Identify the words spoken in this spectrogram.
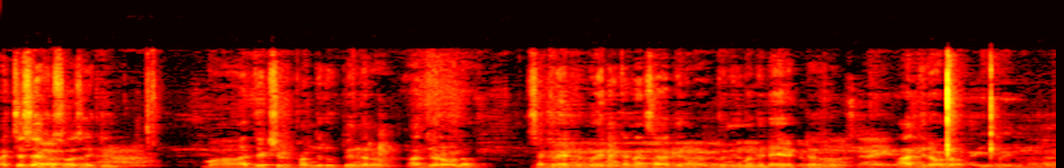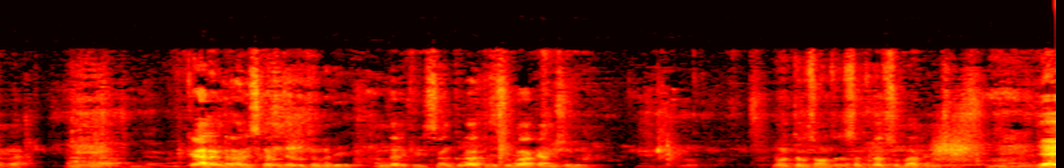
మత్స్యశాఖ సొసైటీ మా అధ్యక్షుడు పందులు ఉపేంద్ర ఆధ్వర్యంలో సెక్రటరీ పోయినాక ఆధ్వర్యంలో తొమ్మిది మంది డైరెక్టర్లు ఆధ్వర్యంలో ఈ క్యాలెండర్ ఆవిష్కరణ జరుగుతున్నది. అందరికీ సంక్రాంతి శుభాకాంక్షలు. నూతన సంవత్సరం సంక్రాంతి శుభాకాంక్షలు. జై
